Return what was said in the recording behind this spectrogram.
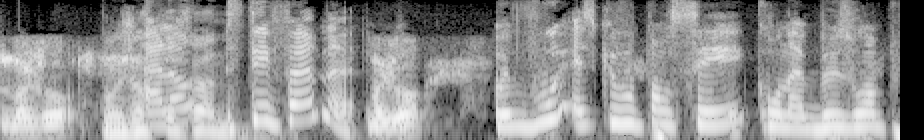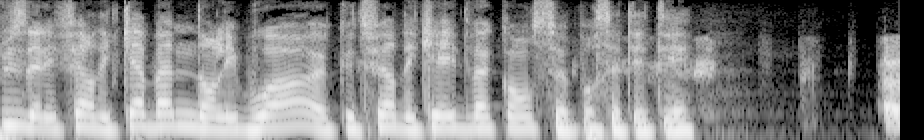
Bonjour. Bonjour Alors, Stéphane. Stéphane, Bonjour. Vous, est-ce que vous pensez qu'on a besoin plus d'aller faire des cabanes dans les bois euh, que de faire des cahiers de vacances pour cet été? Ah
